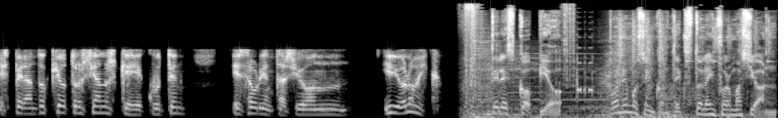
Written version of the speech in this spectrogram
esperando que otros sean los que ejecuten esa orientación ideológica. Telescopio. Ponemos en contexto la información.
